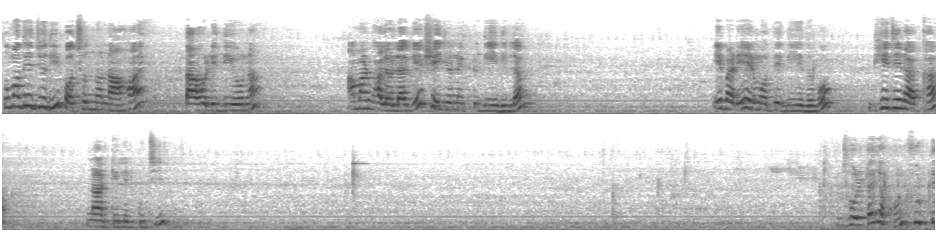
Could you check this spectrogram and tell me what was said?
তোমাদের যদি পছন্দ না হয়, তাহলে দিও না। আমার ভালো লাগে, সেই জন্য একটু দিয়ে দিলাম। এবারে এর মধ্যে দিয়ে দেবো ভেজে রাখা নারকেলের কুচি। ঝোলটা যখন ফুটতে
